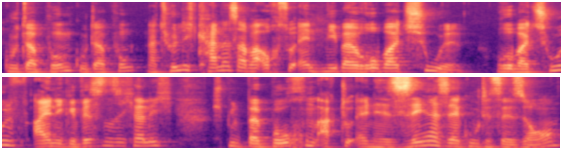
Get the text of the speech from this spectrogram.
Guter Punkt, guter Punkt. Natürlich kann es aber auch so enden wie bei Robert Schul. Robert Schul, einige wissen sicherlich, spielt bei Bochum aktuell eine sehr, sehr gute Saison,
